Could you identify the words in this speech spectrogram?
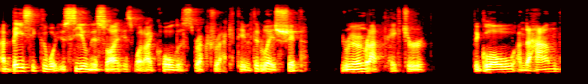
And basically what you see on this slide is what I call the structure-activity relationship. You remember that picture, the glow and the hand?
